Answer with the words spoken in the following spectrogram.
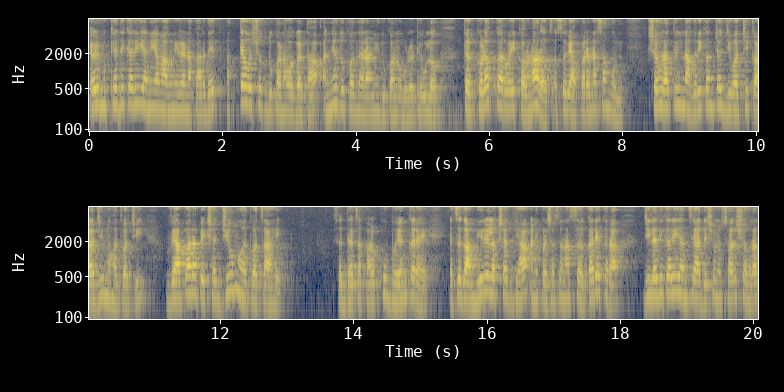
यावेळी मुख्याधिकारी यांनी या मागणीला नकार देत अत्यावश्यक दुकानं वगळता अन्य दुकानदारांनी दुकान उघडं ठेवलं तर कडक कारवाई करणारच असं व्यापाऱ्यांना सांगून शहरातील नागरिकांच्या जीवाची काळजी महत्त्वाची व्यापारापेक्षा जीव महत्त्वाचा आहे. सध्याचा काळ खूप भयंकर आहे. याचं गांभीर्य लक्षात घ्या आणि प्रशासनात सहकार्य करा. जिल्हाधिकारी यांचे आदेशानुसार शहरात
